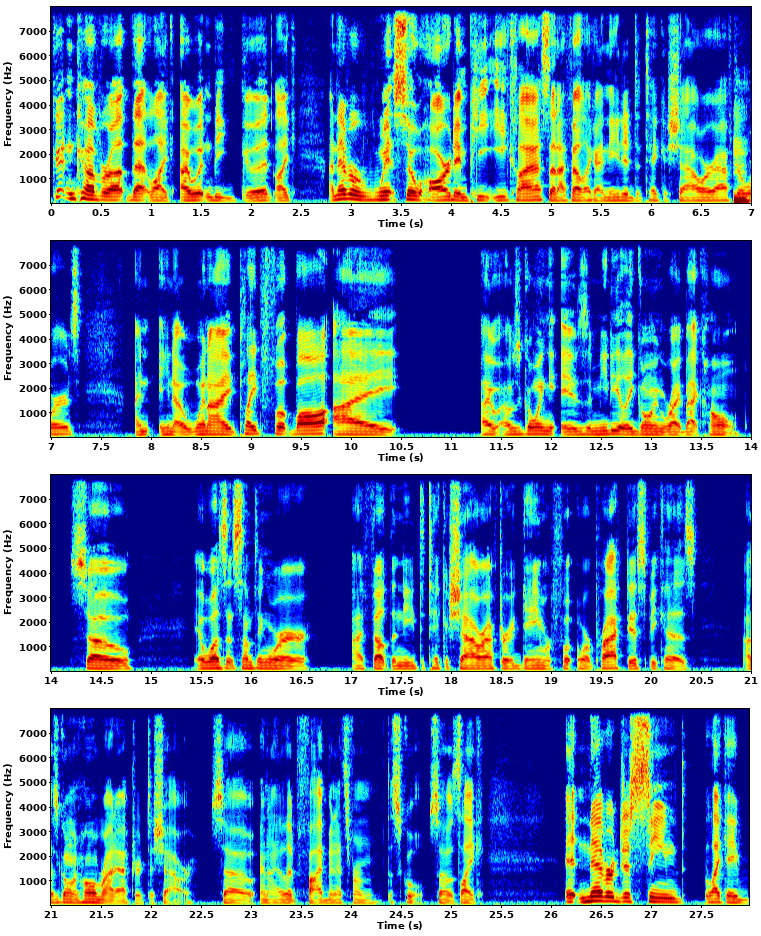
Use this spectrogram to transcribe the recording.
couldn't cover up that like I wouldn't be good. Like I never went so hard in PE class that I felt like I needed to take a shower hmm. afterwards. And you know, when I played football, I, I I was going it was immediately going right back home. So it wasn't something where I felt the need to take a shower after a game or foot or practice because I was going home right after to shower. So and I lived 5 minutes from the school. So it's like it never just seemed like a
